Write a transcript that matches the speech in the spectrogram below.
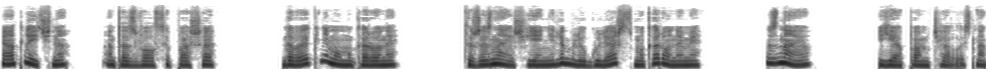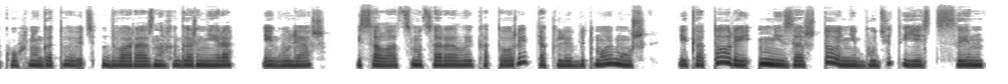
«Отлично», — отозвался Паша. «Давай к нему макароны». «Ты же знаешь, я не люблю гуляш с макаронами». «Знаю». Я помчалась на кухню готовить два разных гарнира. И гуляш, и салат с моцареллой, который так любит мой муж, и который ни за что не будет есть сын.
